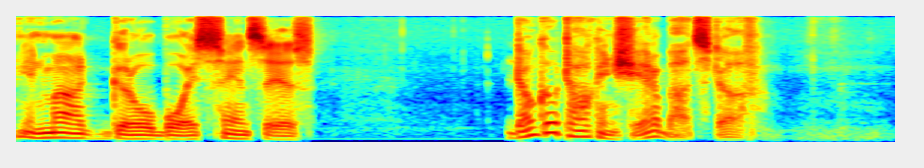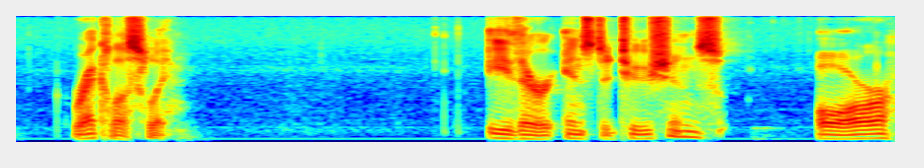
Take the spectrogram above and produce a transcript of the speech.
in my good old boy sense, is don't go talking shit about stuff recklessly. Either institutions or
